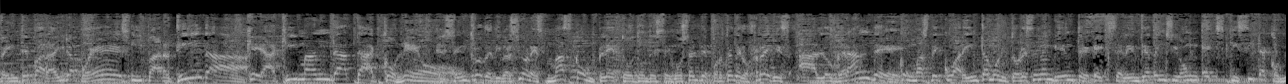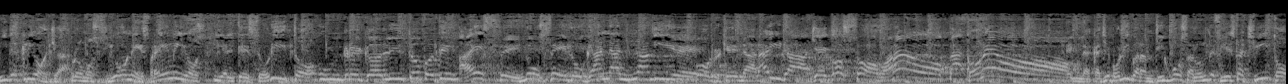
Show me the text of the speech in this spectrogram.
Vente para ir a pues y partida. Que aquí manda Taconeo. El centro de diversiones más completo donde se goza el deporte de los reyes a lo grande. Con más de 40 monitores en ambiente, excelente atención, exquisita comida criolla, promociones, premios y el tesorito, un regalito para ti. A ese no se lo gana nadie. Porque Naraira llegó sobrado. En la calle Bolívar, antiguo salón de fiesta Chito.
